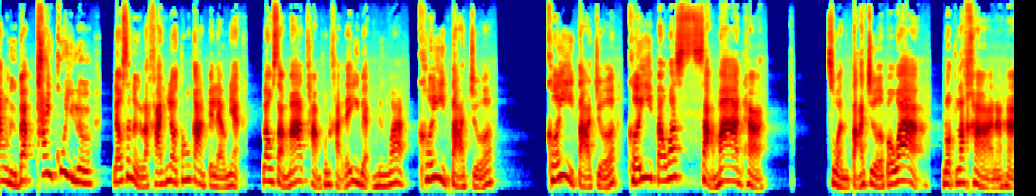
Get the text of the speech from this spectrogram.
งหรือแบบไทยกุยเลย แล้วเสนอราคาที่เราต้องการไปแล้วเนี่ย เราสามารถถามคนขายได้อีกแบบนึงว่าเคยตาเจอ เคยตาเจอเคยแปลว่าสามารถค่ะ ส่วนตาเจอแปลว่าลดราคานะคะ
